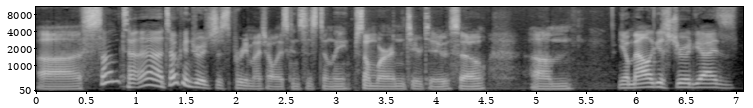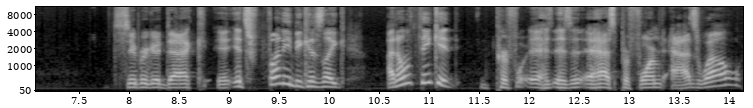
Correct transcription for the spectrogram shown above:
uh, sometimes uh, token druid's just pretty much always consistently somewhere in tier two. So, um, you know, Malygos druid guys, super good deck. It, it's funny because like I don't think it perfor- it has, it has performed as well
